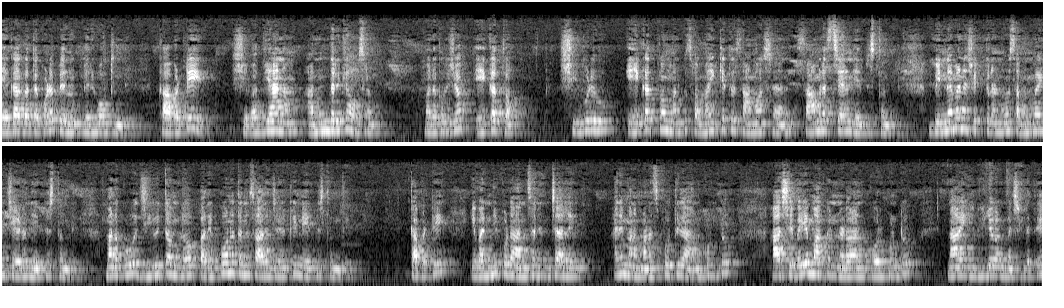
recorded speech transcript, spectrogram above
ఏకాగ్రత కూడా పెరుగు మెరుగవుతుంది. కాబట్టి శివధ్యానం అందరికీ అవసరం. మరొక విషయం ఏకత్వం. శివుడు ఏకత్వం మనకు సమైక్యత సామరస్యాన్ని సామరస్యాన్ని నేర్పిస్తుంది. భిన్నమైన శక్తులను సమన్వయం చేయడం నేర్పిస్తుంది. మనకు జీవితంలో పరిపూర్ణతను సాధించడానికి నేర్పిస్తుంది. కాబట్టి ఇవన్నీ కూడా అనుసరించాలి అని మనం మనస్ఫూర్తిగా అనుకుంటూ ఆ శివయ్య మార్గం నడవాలని కోరుకుంటూ నా ఈ వీడియో కనుక నచ్చినట్లయితే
